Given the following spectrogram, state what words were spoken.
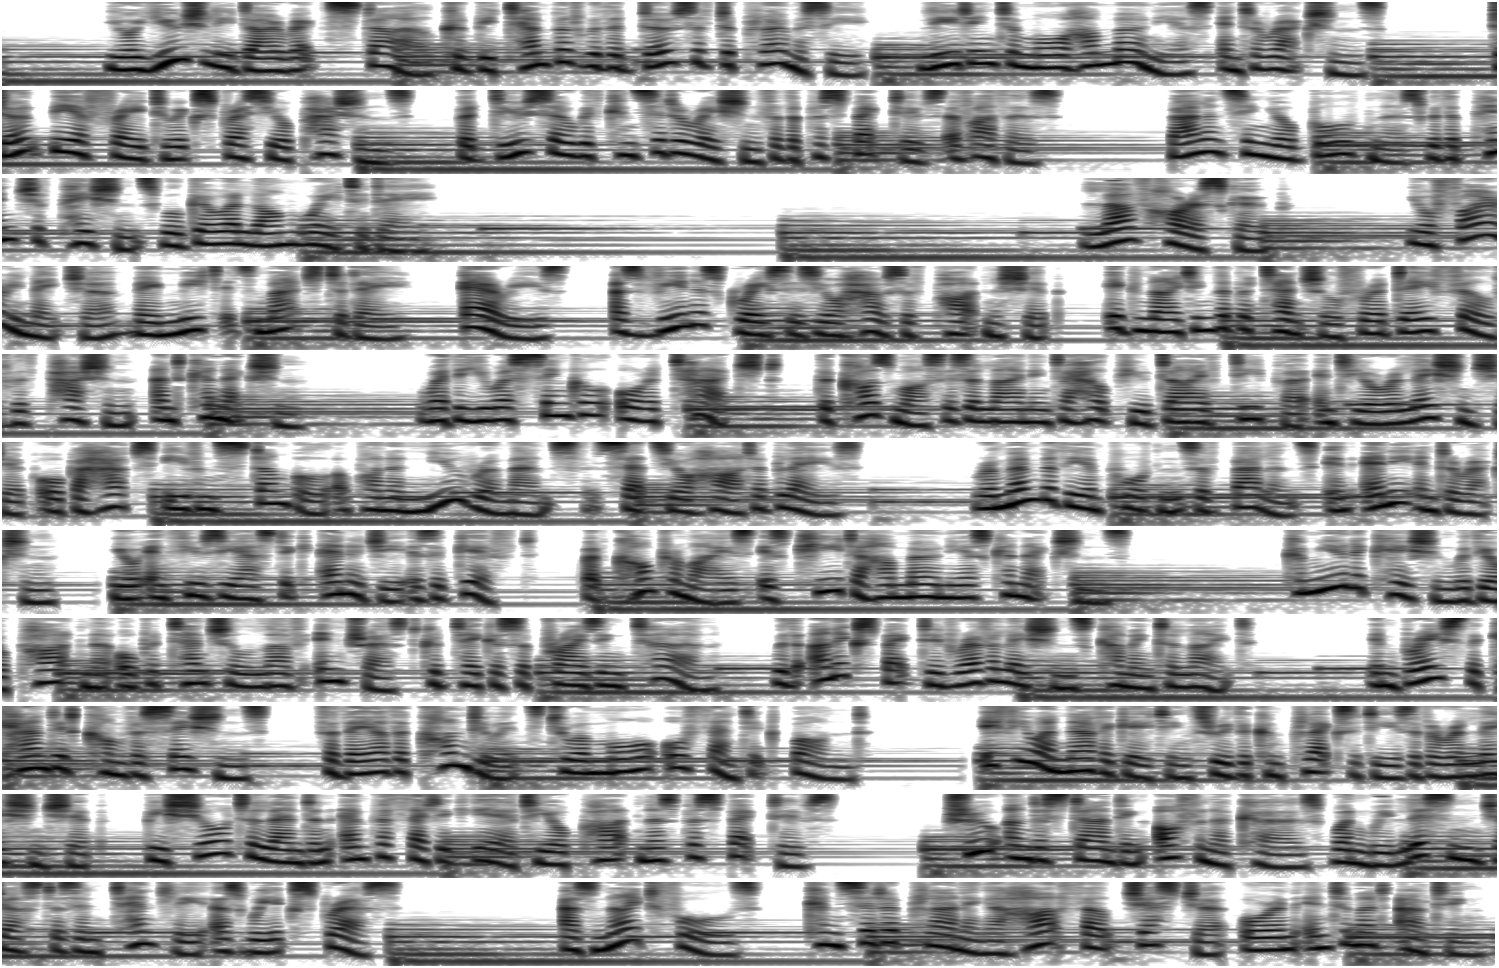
Your usually direct style could be tempered with a dose of diplomacy, leading to more harmonious interactions. Don't be afraid to express your passions, but do so with consideration for the perspectives of others. Balancing your boldness with a pinch of patience will go a long way today. Love Horoscope Your fiery nature may meet its match today, Aries, as Venus graces your house of partnership, igniting the potential for a day filled with passion and connection. Whether you are single or attached, the cosmos is aligning to help you dive deeper into your relationship or perhaps even stumble upon a new romance that sets your heart ablaze. Remember the importance of balance in any interaction, your enthusiastic energy is a gift, but compromise is key to harmonious connections. Communication with your partner or potential love interest could take a surprising turn, with unexpected revelations coming to light. Embrace the candid conversations, for they are the conduits to a more authentic bond. If you are navigating through the complexities of a relationship, be sure to lend an empathetic ear to your partner's perspectives. True understanding often occurs when we listen just as intently as we express. As night falls, consider planning a heartfelt gesture or an intimate outing.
